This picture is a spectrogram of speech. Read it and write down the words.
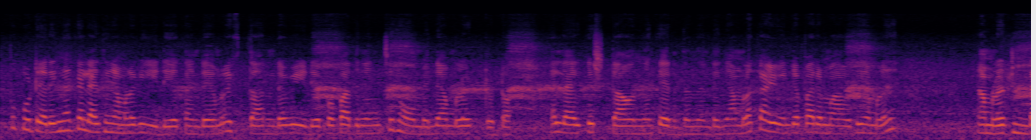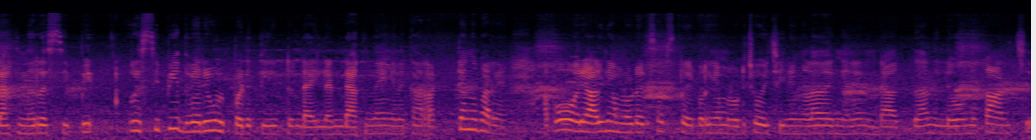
അപ്പോൾ കൂട്ടുകാർ നിങ്ങൾക്ക് എല്ലാവർക്കും നമ്മളെ വീഡിയോ കണ്ട് നമ്മൾ ഇഫ്താറിന്റെ വീഡിയോ ഇപ്പോൾ പതിനഞ്ച് നോമ്പിന്റെ നമ്മൾ ഇട്ടു കേട്ടോ എല്ലാവർക്കും ഇഷ്ടമാവുമെന്ന് കരുതുന്നുണ്ട്. നമ്മളെ കഴിവിന്റെ പരമാവധി നമ്മൾ നമ്മൾ ഉണ്ടാക്കുന്ന റെസിപ്പി റെസിപ്പി ഇതുവരെ ഉൾപ്പെടുത്തിയിട്ടുണ്ടായില്ല. ഉണ്ടാക്കുന്നത് എങ്ങനെ? കറക്റ്റ് അങ്ങ് പറയാം. അപ്പോൾ ഒരാൾ നമ്മളോട് ഒരു സബ്സ്ക്രൈബർ നമ്മളോട് ചോദിച്ചു നിങ്ങൾ എങ്ങനെ ഉണ്ടാക്കുക എന്നുള്ളത് ഒന്ന് കാണിച്ച്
